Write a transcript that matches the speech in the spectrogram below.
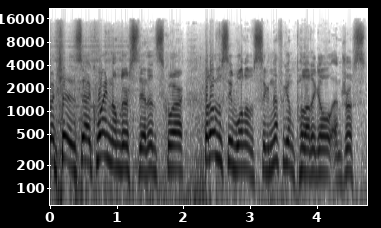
which is uh, quite an understated square, but obviously one of significant political interest.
